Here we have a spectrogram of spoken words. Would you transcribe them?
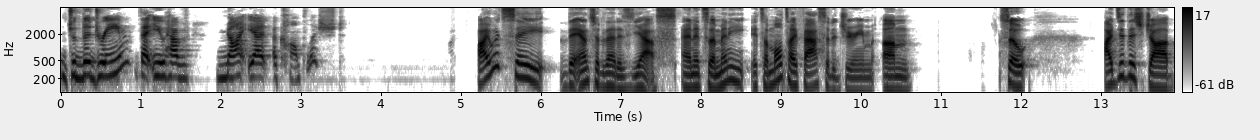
the dream that you have not yet accomplished i would say the answer to that is yes, and it's a many it's a multifaceted dream. Um, so I did this job.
